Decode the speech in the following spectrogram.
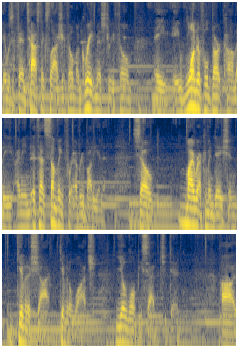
It was a fantastic slasher film, a great mystery film, a, a wonderful dark comedy. I mean, it has something for everybody in it. So, my recommendation give it a shot, give it a watch you won't be sad that you did. Uh,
